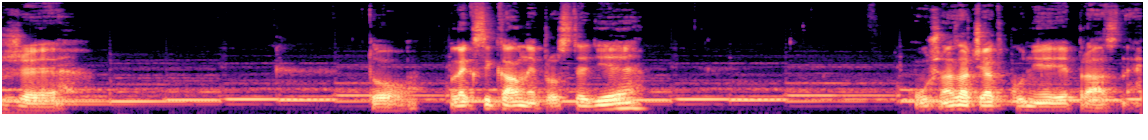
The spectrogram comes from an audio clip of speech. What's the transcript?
že to lexikálne prostredie už na začiatku nie je prázdne.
